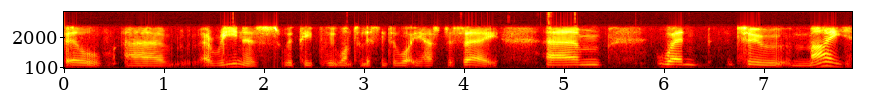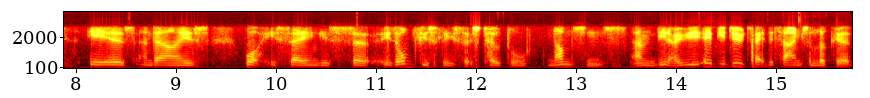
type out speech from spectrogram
fill uh, arenas with people who want to listen to what he has to say. Um, when to my ears and eyes, what he's saying is uh, is obviously such total nonsense. And you know, if you, if you do take the time to look at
